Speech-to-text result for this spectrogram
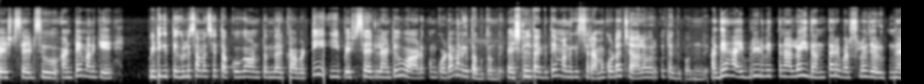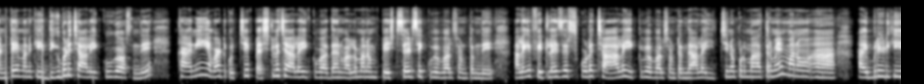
పెస్టిసైడ్స్ అంటే మనకి వీటికి తెగుళ్ళ సమస్య తక్కువగా ఉంటుంది కాబట్టి ఈ పెస్టిసైడ్ లాంటివి వాడకం కూడా మనకి తగ్గుతుంది. పెస్టులు తగ్గితే మనకి శ్రమ కూడా చాలా వరకు తగ్గిపోతుంది. అదే హైబ్రిడ్ విత్తనాల్లో ఇదంతా రివర్స్లో జరుగుతుంది. అంటే మనకి దిగుబడి చాలా ఎక్కువగా వస్తుంది. కానీ వాటికి వచ్చే పెస్టులు చాలా ఎక్కువ. దానివల్ల మనం పెస్టిసైడ్స్ ఎక్కువ ఇవ్వాల్సి ఉంటుంది. అలాగే ఫెర్టిలైజర్స్ కూడా చాలా ఎక్కువ ఇవ్వాల్సి ఉంటుంది. అలా ఇచ్చినప్పుడు మాత్రమే మనం హైబ్రిడ్కి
